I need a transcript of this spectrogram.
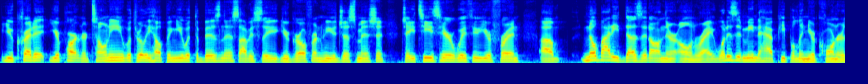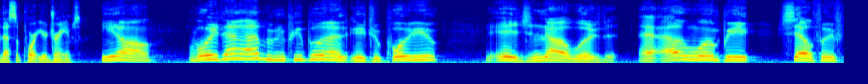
You credit your partner Tony with really helping you with the business. Obviously, your girlfriend, who you just mentioned, JT's here with you, your friend. Um, nobody does it on their own, right? What does it mean to have people in your corner that support your dreams? You know, without having people that support you, it's not worth it. I, I to be selfish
